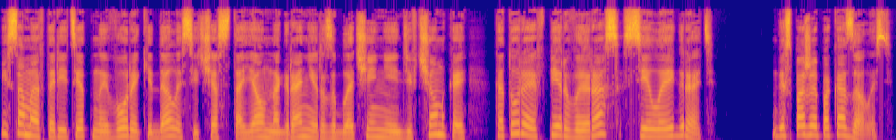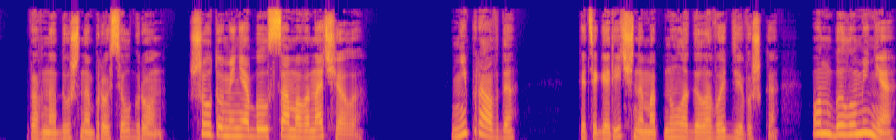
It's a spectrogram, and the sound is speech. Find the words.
И самый авторитетный вор и кидала сейчас стоял на грани разоблачения девчонкой, которая в первый раз села играть. «Госпоже показалось», — равнодушно бросил Грон. «Шут у меня был с самого начала». «Неправда», — категорично мотнула головой девушка — он был у меня.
